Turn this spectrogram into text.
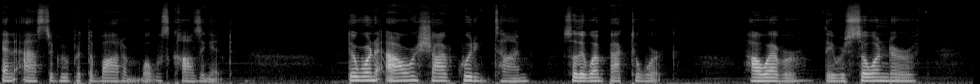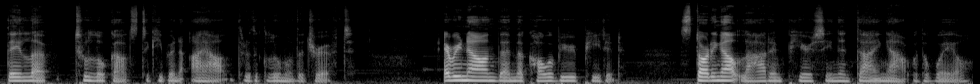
and asked the group at the bottom what was causing it. They were an hour shy of quitting time, so they went back to work. However, they were so unnerved they left two lookouts to keep an eye out through the gloom of the drift. Every now and then the call would be repeated, starting out loud and piercing, then dying out with a wail.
